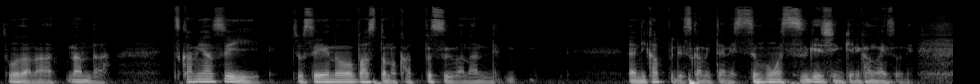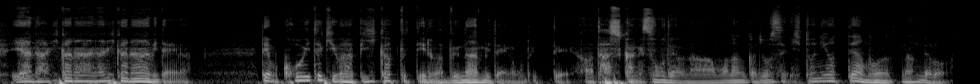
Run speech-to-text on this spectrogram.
そうだな。なんだ。つかみやすい女性のバストのカップ数は何で何カップですかみたいな質問はすげえ真剣に考えるんですよね。いや何かな何かなみたいな。でもこういう時は B カップっていうのが無難みたいなこと言って。あ確かにそうだよな。もうなんか女性人によってはもうなんだろう。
